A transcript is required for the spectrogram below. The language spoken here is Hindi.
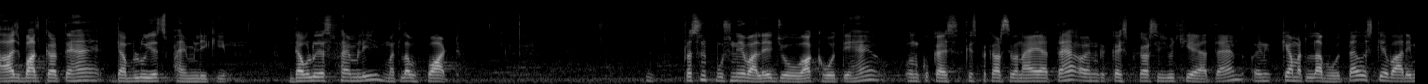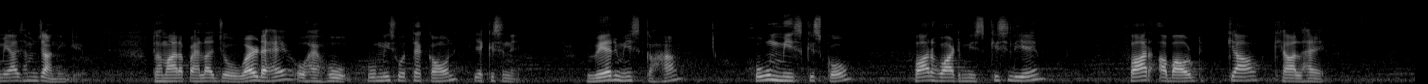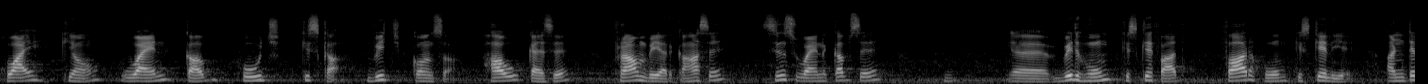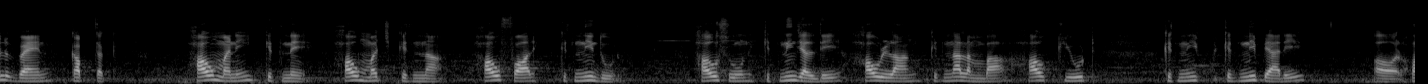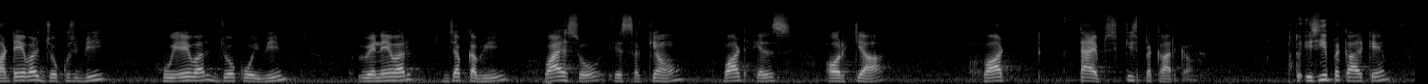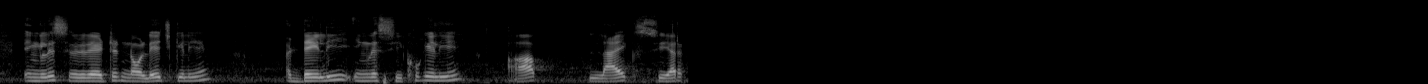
आज बात करते हैं डब्ल्यू एस फैमिली की। डब्ल्यू एस फैमिली मतलब व्हाट प्रश्न पूछने वाले जो वाक्य होते हैं, उनको कैसे, किस प्रकार से बनाया जाता है और इनका किस प्रकार से यूज़ किया जाता है, और इनका क्या मतलब होता है, उसके बारे में आज हम जानेंगे। तो हमारा पहला जो वर्ड है, वो है हु हु मीस होता है कौन या किसने। वेयर मीस कहाँ। हु मीस किसको। फॉर व्हाट मीस किस लिए। फॉर अबाउट क्या ख्याल है। वाई क्यों वैन कब हुज किसका विच कौन सा हाउ कैसे फ्राम वेयर कहाँ से सिंस वैन कब से विद होम किसके साथ फार होम किसके लिए अनटिल वैन कब तक हाउ मनी कितने हाउ मच कितना हाउ फार कितनी दूर हाउ सून कितनी जल्दी हाउ लॉन्ग कितना लंबा हाउ क्यूट कितनी कितनी प्यारी, और वाट एवर जो कुछ भी हुएवर जो कोई भी वेनेवर जब कभी वाई सो ऐसा क्यों वाट एल्स और क्या वाट टाइप्स किस प्रकार का। तो इसी प्रकार के इंग्लिश रिलेटेड नॉलेज के लिए डेली इंग्लिश सीखो के लिए, आप लाइक शेयर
